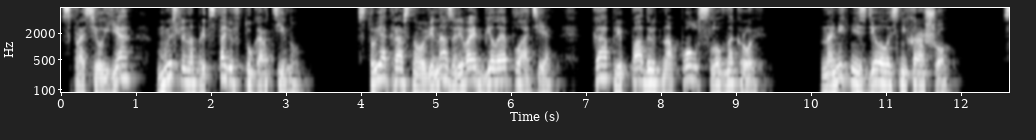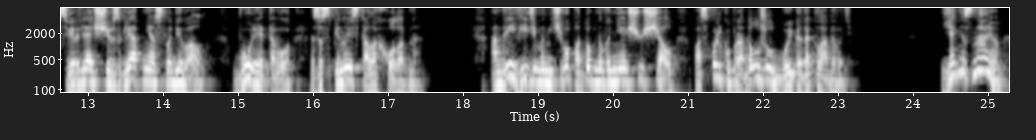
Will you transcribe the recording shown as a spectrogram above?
спросил я, мысленно представив ту картину. Струя красного вина заливает белое платье, капли падают на пол словно кровь. На миг мне сделалось нехорошо. Сверлящий взгляд не ослабевал. Более того, за спиной стало холодно. Андрей, видимо, ничего подобного не ощущал, поскольку продолжил бойко докладывать. Я не знаю,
